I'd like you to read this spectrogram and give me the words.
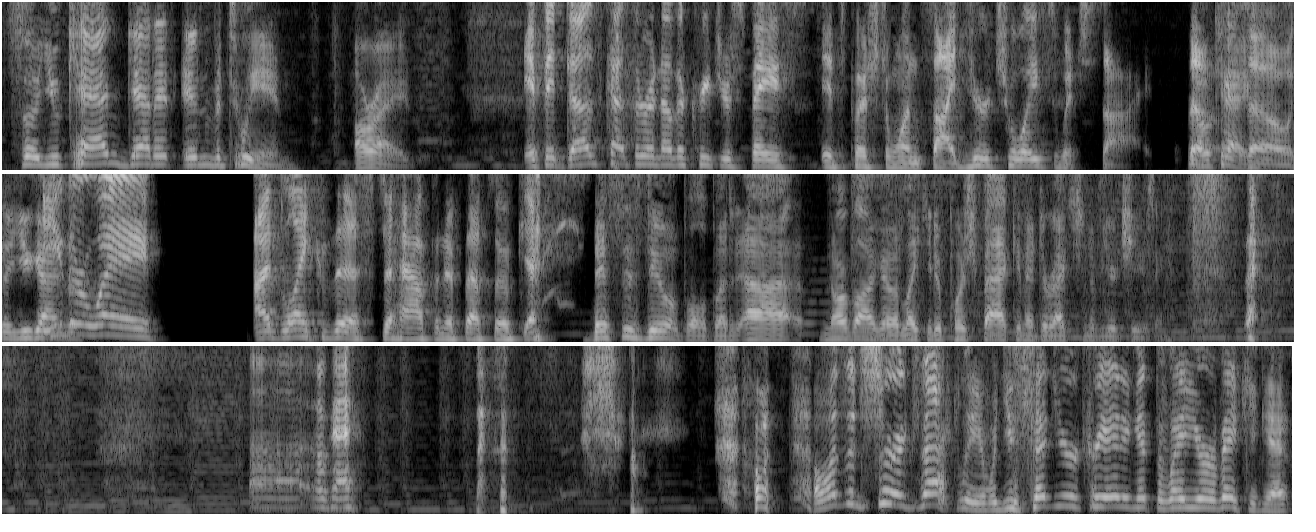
so you can get it in between. All right. If it does cut through another creature's face, it's pushed to one side. Your choice which side. though. Okay, So, so you guys either way, I'd like this to happen if that's okay. This is doable, but uh, Norbog, I would like you to push back in a direction of your choosing. Uh, okay. I wasn't sure exactly when you said you were creating it the way you were making it.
